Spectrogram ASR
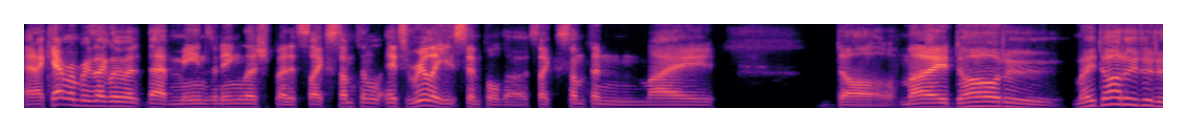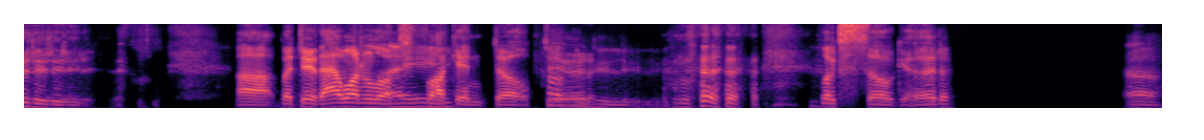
And I can't remember exactly what that means in English, but it's like something. It's really simple though. It's like something my doll, my daughter, my daughter. Uh, but dude, that one looks I- fucking dope, dude. looks so good. Oh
